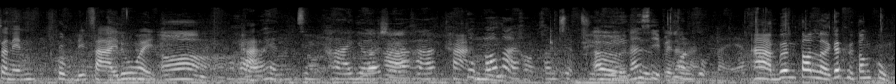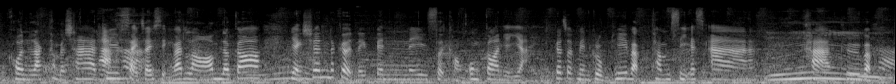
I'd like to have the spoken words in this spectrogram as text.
จะเน้นกลุ่มดีไซน์ด้วยอ๋อโอ้โหค่ะเห็นสินค้าเยอะใช่ไหมคะค่ะ กลุ่มเป้าหมายของ Concept Tree เออนั่นสิคืออะไรเป็นคอะไรนกลุ่มไหนอะคะอ่าเบื้องต้นเลยก็คือต้องกลุ่มคนรักธรรมชาติค่ะที่ใส่ค่ะใจสิ่งแวดล้อม แล้วก็อย่างเช่นถ้าเกิดในเป็นในส่วนขององค์กรใหญ่ ๆ ก็จะเป็นกลุ่มที่แบบทำ CSR อืม ค่ะ คือแบบค่ะ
